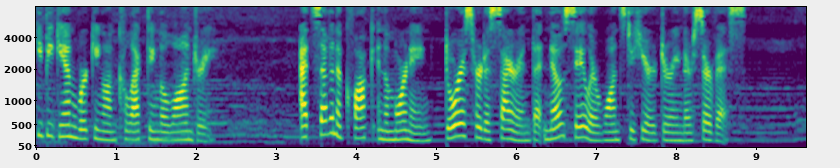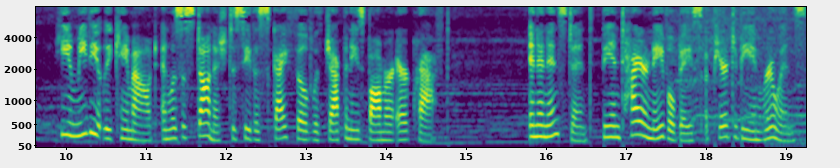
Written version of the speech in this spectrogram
he began working on collecting the laundry. At 7 o'clock in the morning, Doris heard a siren that no sailor wants to hear during their service. He immediately came out and was astonished to see the sky filled with Japanese bomber aircraft. In an instant, the entire naval base appeared to be in ruins,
